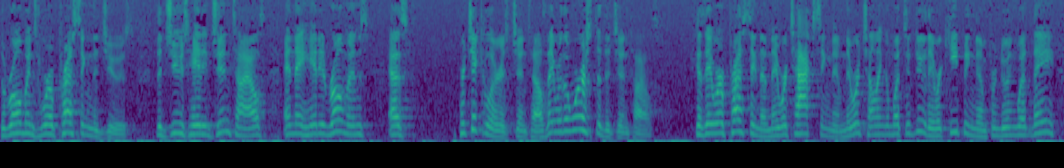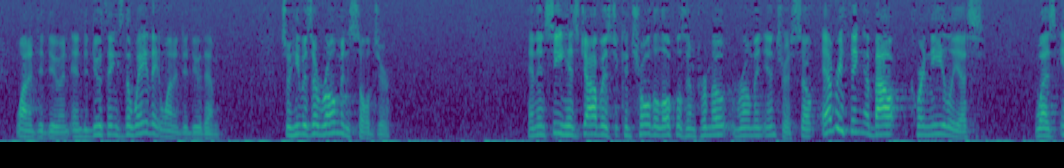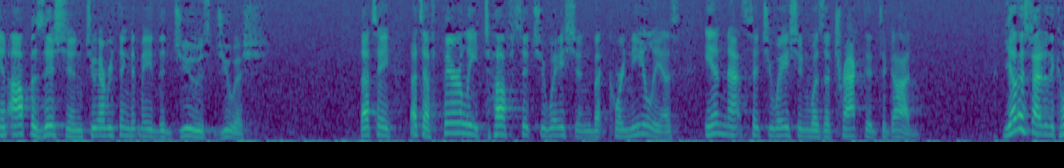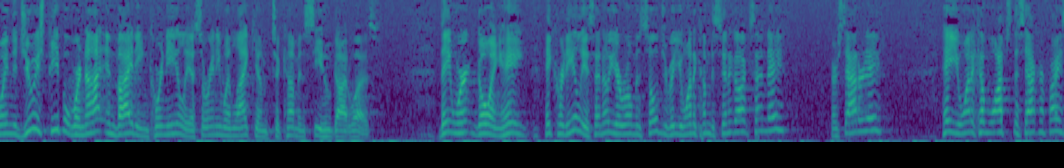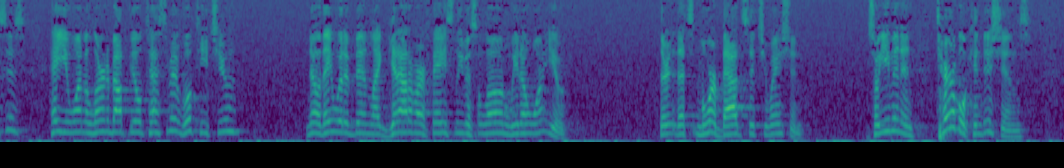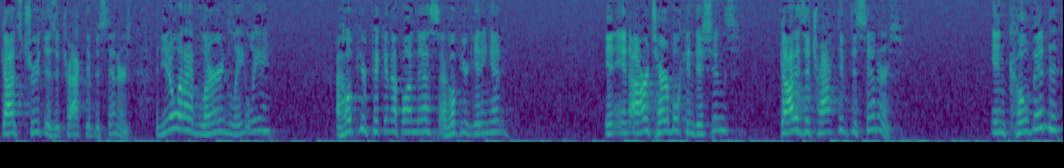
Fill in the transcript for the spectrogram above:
The Romans were oppressing the Jews. The Jews hated Gentiles, and they hated Romans as particular as Gentiles. They were the worst of the Gentiles because they were oppressing them, they were taxing them, they were telling them what to do, they were keeping them from doing what they wanted to do and, and to do things the way they wanted to do them. So he was a Roman soldier. And then see, his job was to control the locals and promote Roman interests. So everything about Cornelius was in opposition to everything that made the Jews Jewish. That's a, that's a fairly tough situation, but Cornelius, in that situation, was attracted to God. The other side of the coin, the Jewish people were not inviting Cornelius or anyone like him to come and see who God was. They weren't going, hey, hey, Cornelius, I know you're a Roman soldier, but you want to come to synagogue Sunday or Saturday? Hey, you want to come watch the sacrifices? Hey, you want to learn about the Old Testament? We'll teach you. No, they would have been like, get out of our face, leave us alone, we don't want you. There, that's more bad situation. So even in terrible conditions, God's truth is attractive to sinners. And you know what I've learned lately? I hope you're picking up on this. I hope you're getting it. In, in our terrible conditions, God is attractive to sinners. In COVID,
